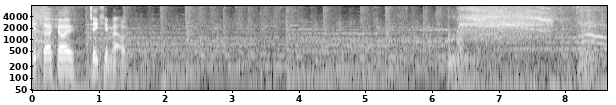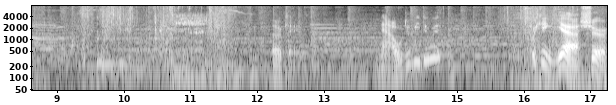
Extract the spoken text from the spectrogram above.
hit that guy, take him out. Yeah, sure.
